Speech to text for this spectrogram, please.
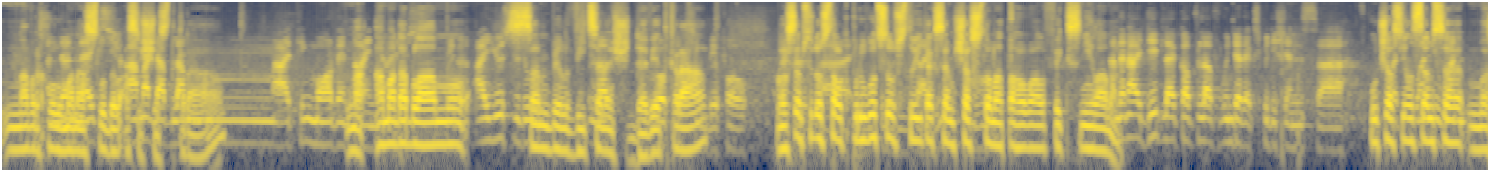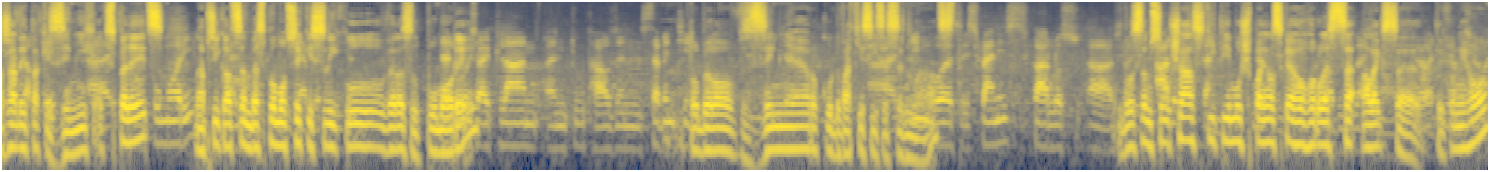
na vrcholu Manaslu byl asi šestkrát. Na Amadablam jsem byl více než devětkrát. Než jsem se dostal k průvodcovství, tak jsem často natahoval fixní lana. Účastnil jsem se řady taky zimních expedic. Například jsem bez pomoci kyslíku vylezl Pumory. To bylo v zimě roku 2017. Byl jsem součástí týmu španělského horolezce Alexe Ticonyho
